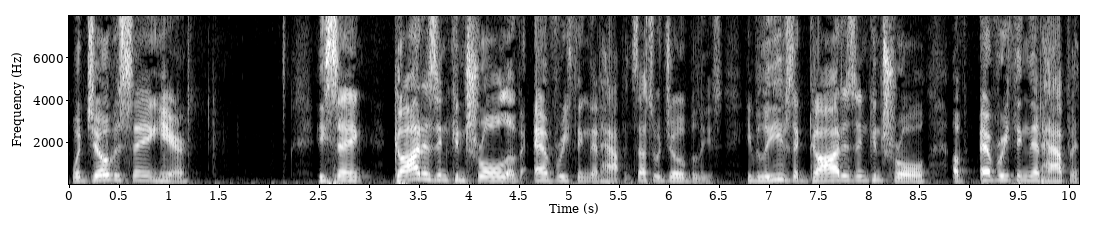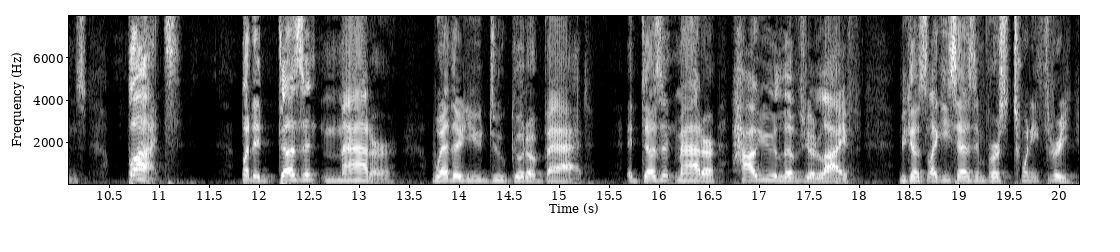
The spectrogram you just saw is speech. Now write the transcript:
What Job is saying here, he's saying God is in control of everything that happens. That's what Job believes. He believes that God is in control of everything that happens, but but it doesn't matter whether you do good or bad. It doesn't matter how you live your life. Because, like he says in verse 23,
